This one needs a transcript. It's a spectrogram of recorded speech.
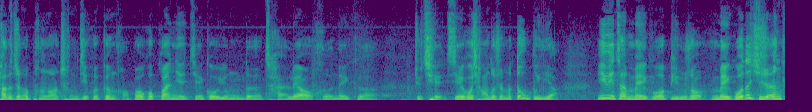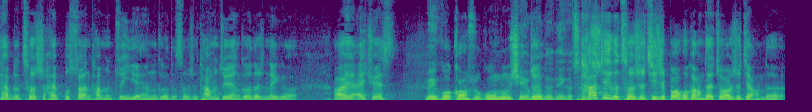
它的整个碰撞成绩会更好？包括关键结构用的材料和那个就结结构强度什么都不一样。因为在美国，比如说美国的其实 NCAP 的测试还不算他们最严格的测试，他们最严格的是那个 IHS。美国高速公路协会的那个测试，它这个测试其实包括刚才周老师讲的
